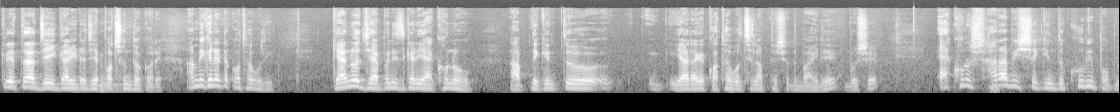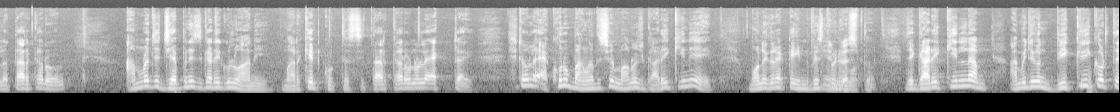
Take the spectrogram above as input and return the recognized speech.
ক্রেতা যেই গাড়িটা যে পছন্দ করে। আমি এখানে একটা কথা বলি। কেন জাপানিজ গাড়ি এখনও আপনি কিন্তু ইয়ার আগে কথা বলছিলাম আপনার সাথে বাইরে বসে। এখনও সারা বিশ্বে কিন্তু খুবই পপুলার তার কারণ আমরা যে জাপানিজ গাড়িগুলো আনি মার্কেট করতেছি তার কারণ হলো একটাই। সেটা হলো এখনও বাংলাদেশের মানুষ গাড়ি কিনে মনে করে একটা ইনভেস্টমেন্টের মতো। যে গাড়ি কিনলাম আমি যখন বিক্রি করতে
